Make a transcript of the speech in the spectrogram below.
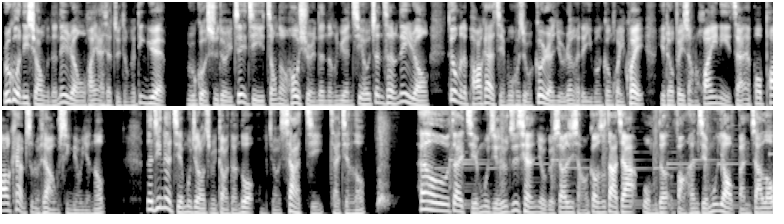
如果你喜欢我们的内容，欢迎按下追踪跟订阅。如果是对于这集总统候选人的能源气候政策的内容，对我们的 Podcast 节目或者我个人有任何的疑问跟回馈，也都非常的欢迎你在 Apple Podcast 留下五星留言哦。那今天的节目就到这边告一段落，我们就下集再见喽。Hello，在节目结束之前，有个消息想要告诉大家，我们的访谈节目要搬家喽。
